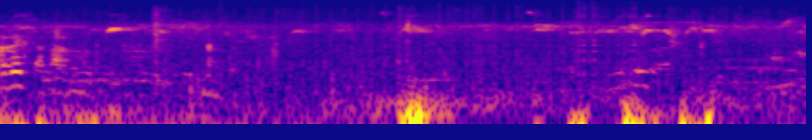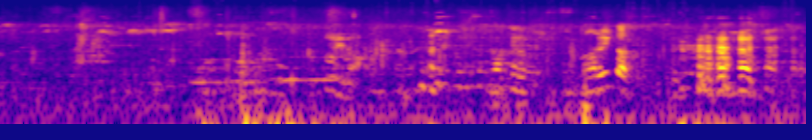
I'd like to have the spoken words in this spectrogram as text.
食べたな。悪いだろ。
